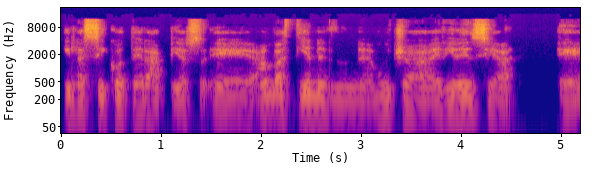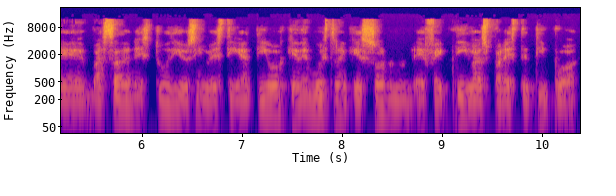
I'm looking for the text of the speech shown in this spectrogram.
y las psicoterapias. Eh, ambas tienen mucha evidencia eh, basada en estudios investigativos que demuestran que son efectivas para este tipo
